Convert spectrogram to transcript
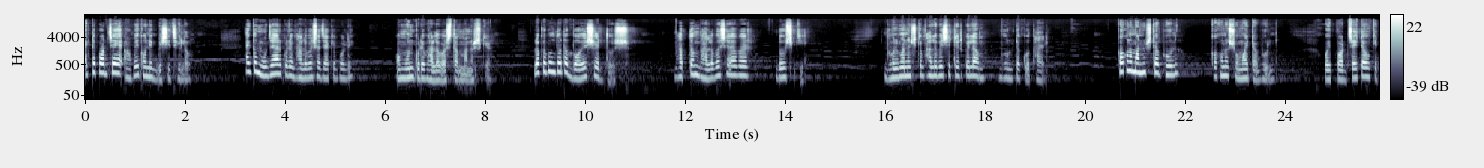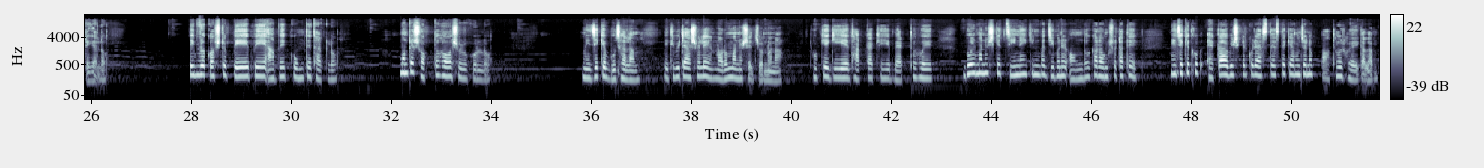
একটা পর্যায়ে আবেগ অনেক বেশি ছিল। একদম উজাড় করে ভালোবাসা যাকে বলে, অমন করে ভালোবাসতাম মানুষকে। লোকে বলতো, ওটা বয়সের দোষ। ভাবতাম ভালোবাসায় আবার দোষ কি? ভুল মানুষকে ভালোবেসে টের পেলাম, ভুলটা কোথায়? কখনো মানুষটা ভুল, কখনো সময়টা ভুল। ওই পর্যায়টাও কেটে গেল। তীব্র কষ্ট পেয়ে পেয়ে আবেগ কমতে থাকল। মনটা শক্ত হওয়া শুরু করল। নিজেকে বুঝালাম, পৃথিবীটা আসলে নরম মানুষের জন্য না। ঢুকে গিয়ে ধাক্কা খেয়ে ব্যর্থ হয়ে ভুল মানুষকে চিনে কিংবা জীবনের অন্ধকার অংশটাতে নিজেকে খুব একা আবিষ্কার করে আস্তে আস্তে কেমন যেন পাথর হয়ে গেলাম।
